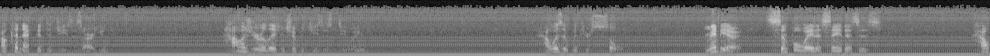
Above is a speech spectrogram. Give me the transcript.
How connected to Jesus are you? How is your relationship with Jesus doing? How is it with your soul? Maybe a simple way to say this is how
